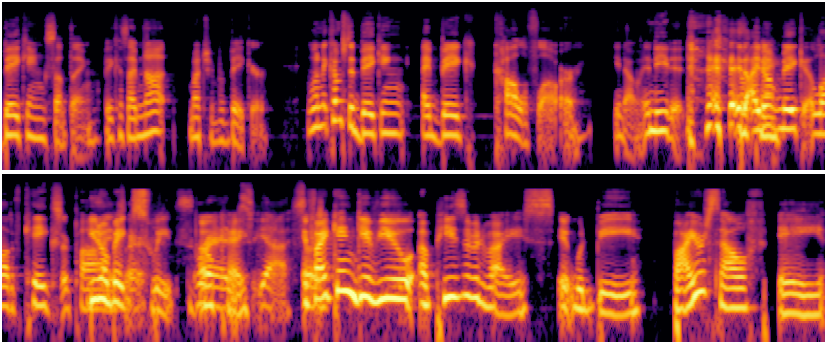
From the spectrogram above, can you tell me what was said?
baking something because I'm not much of a baker. When it comes to baking, I bake cauliflower, you know, and eat it. I don't make a lot of cakes or pies. you don't bake sweets. breads. Okay. Yeah. If I can give you a piece of advice, it would be buy yourself a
